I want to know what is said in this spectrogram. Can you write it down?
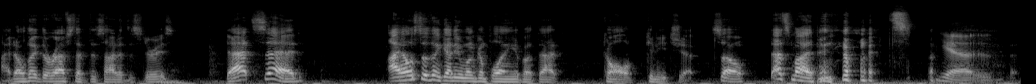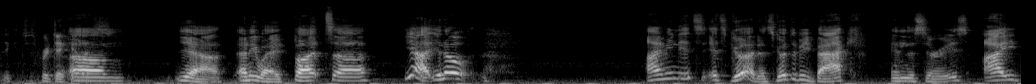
I don't think the refs have decided the series. That said, I also think anyone complaining about that call can eat shit. So that's my opinion on it. Yeah, it's just ridiculous. Um, yeah. Anyway, but uh, yeah, you know, I mean, it's it's good. It's good to be back in the series. I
